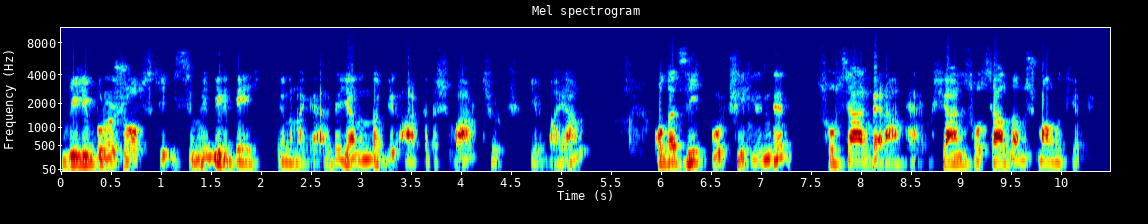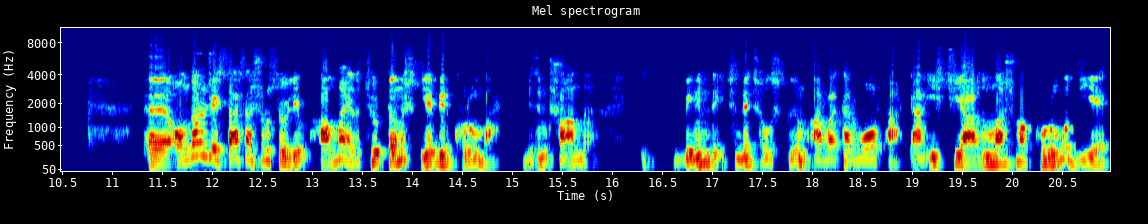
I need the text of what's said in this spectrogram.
Willy Brojowski isimli bir bey yanıma geldi. Yanında bir arkadaşı var, Türk bir bayan. O da Siegburg şehrinde sosyal beratermiş. Yani sosyal danışmanlık yapıyor. Ee, ondan önce istersen şunu söyleyeyim. Almanya'da Türk Danış diye bir kurum var. Bizim şu anda benim de içinde çalıştığım Arbeiter Wohlfahrt yani işçi yardımlaşma kurumu diye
